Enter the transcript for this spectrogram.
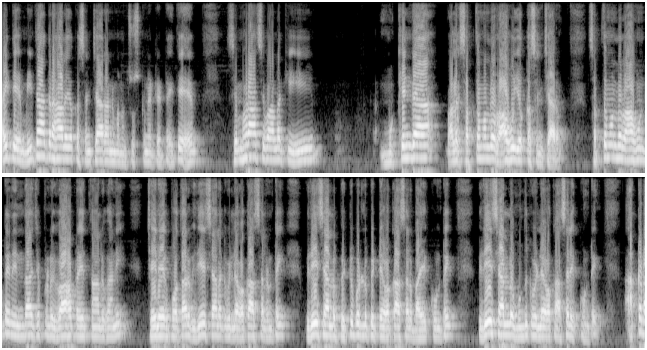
అయితే మిగతా గ్రహాల యొక్క సంచారాన్ని మనం చూసుకునేటట్టయితే సింహరాశి వాళ్ళకి ముఖ్యంగా వాళ్ళకి సప్తమంలో రాహు యొక్క సంచారం. సప్తమంలో రాహు ఉంటే నేను ఇందా చెప్పిన వివాహ ప్రయత్నాలు కానీ చేయలేకపోతారు. విదేశాలకు వెళ్ళే అవకాశాలు ఉంటాయి. విదేశాల్లో పెట్టుబడులు పెట్టే అవకాశాలు బాగా ఎక్కువ ఉంటాయి. విదేశాల్లో ముందుకు వెళ్ళే అవకాశాలు ఎక్కువ ఉంటాయి. అక్కడ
